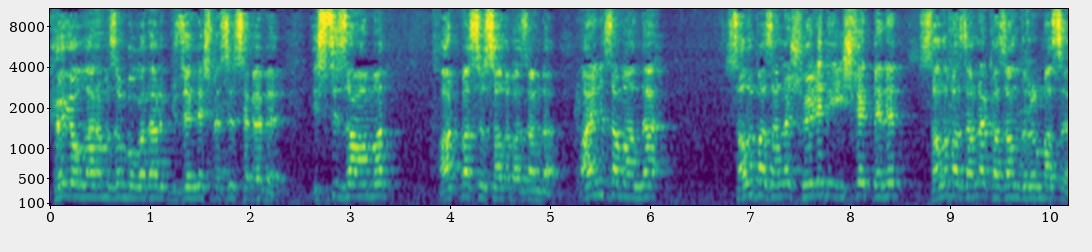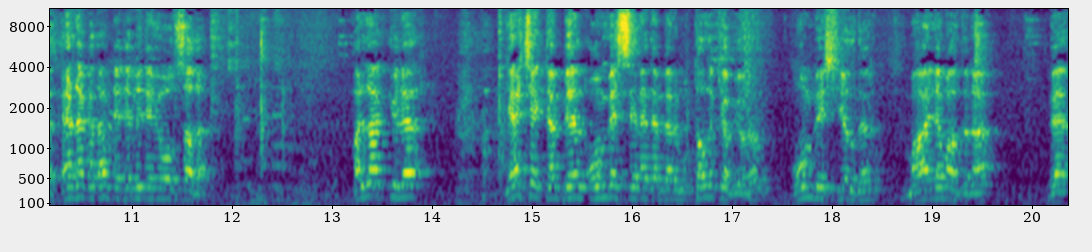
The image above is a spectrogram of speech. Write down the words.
köy yollarımızın bu kadar güzelleşmesinin sebebi, istizamın artması Salıbazarı'nda. Aynı zamanda Salıbazarı'na şöyle bir işletmenin Salıbazarı'na kazandırılması, her ne kadar dedemin evi olsa da. Halil Akgül'e gerçekten ben 15 seneden beri muhtarlık yapıyorum. 15 yıldır mahallem adına ve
